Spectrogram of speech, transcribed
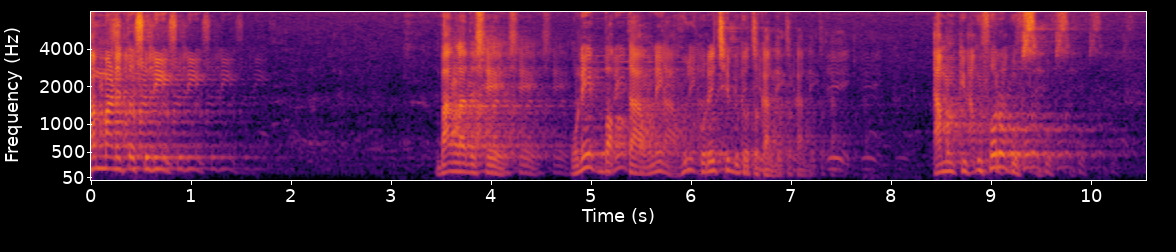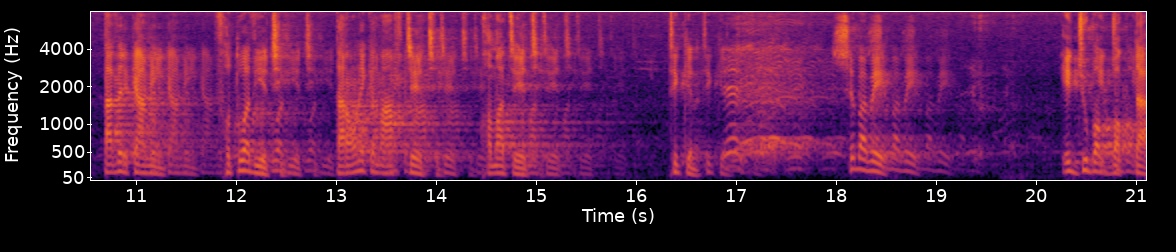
সম্মানিত সুদী বাংলাদেশে অনেক বক্তা অনেক ভুল করেছে বিগত কালে এমনকি কুফরও করছে। তাদেরকে আমি ফতুয়া দিয়েছি। তারা অনেকে মাফ চেয়েছে, ক্ষমা চেয়েছে। ঠিক কিনা? সেভাবে এই যুবক বক্তা,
